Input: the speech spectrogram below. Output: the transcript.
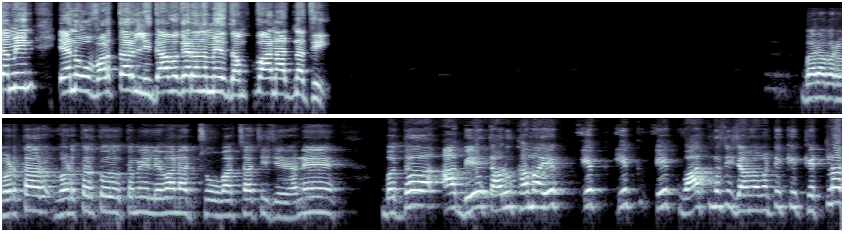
જમીન, એનું વળતર લીધા વગર અમે જંપવાના જ નથી. બરાબર. વળતર વળતર તો તમે લેવાના જ છો. વાત સાચી છે. અને બધા આ બે તાલુકામાં એક એક એક એક વાત નથી જાણવા માટે કે કેટલા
